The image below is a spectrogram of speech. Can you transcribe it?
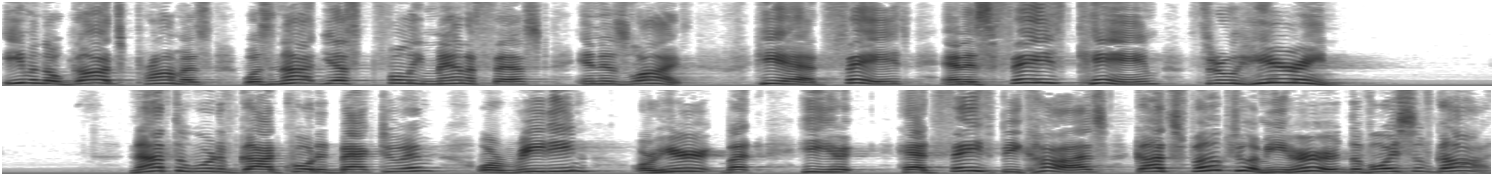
even though God's promise was not yet fully manifest in his life. He had faith, and his faith came through hearing. Not the word of God quoted back to him, or reading, or hear, but he had faith because God spoke to him. He heard the voice of God.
